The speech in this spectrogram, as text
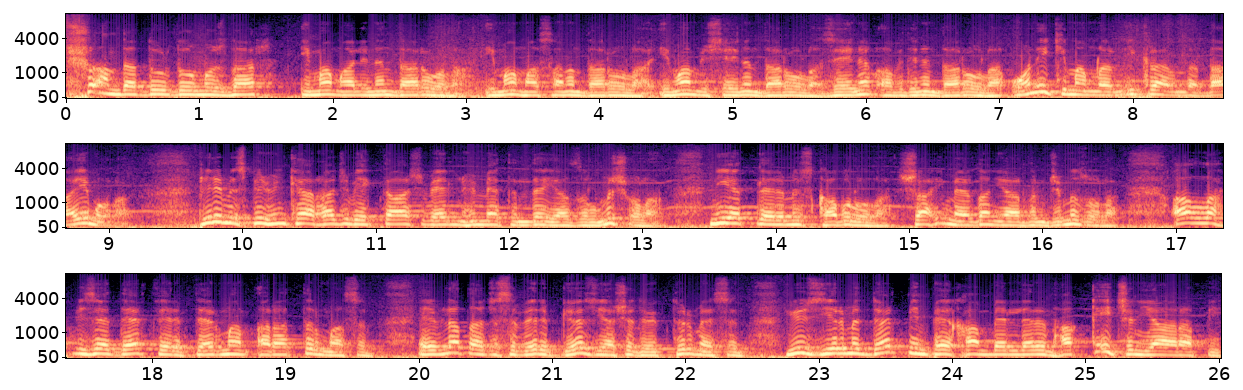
Şu anda durduğumuz dar İmam Ali'nin darı ola, İmam Hasan'ın darı ola, İmam Hüseyin'in darı ola, Zeynep Abidin'in darı ola, 12 imamların ikrarında daim olan, Pirimiz bir hünkâr Hacı Bektaş ve hümmetinde yazılmış olan, niyetlerimiz kabul olan, Şahi Merdan yardımcımız olan, Allah bize dert verip derman arattırmasın, evlat acısı verip gözyaşı döktürmesin, 124 bin peygamberlerin hakkı için ya Rabbi,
